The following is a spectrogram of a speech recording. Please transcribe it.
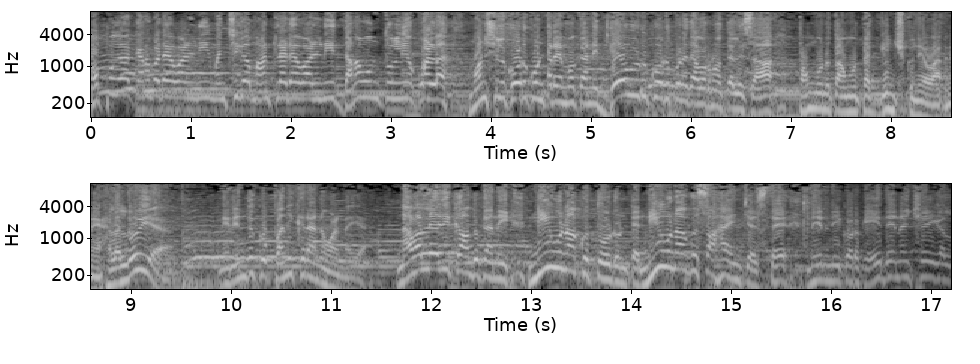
గొప్పగా కనబడే వాళ్ళని మంచిగా మాట్లాడే వాళ్ళని ధనవంతుల్ని ఒకళ్ళ మనుషులు కోరుకుంటారేమో కానీ దేవుడు కోరుకునేది ఎవరినో తెలుసా? తమ్మును తాము తగ్గించుకునేవారిని. హలలుయ నేను ఎందుకు పనికిరాని వాళ్ళయ్యా నా వల్లేది కాదు కానీ నీవు నాకు తోడుంటే నీవు నాకు సహాయం చేస్తే నేను నీ కొరకు ఏదైనా చేయగలను.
